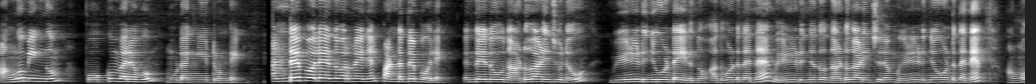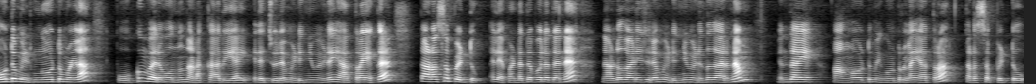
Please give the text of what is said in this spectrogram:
അങ്ങുമിങ്ങും പോക്കും വരവും മുടങ്ങിയിട്ടുണ്ട്. പണ്ടേ പോലെ എന്ന് പറഞ്ഞു കഴിഞ്ഞാൽ പണ്ടത്തെ പോലെ. എന്ത് ചെയ്തു? നാടുകാണി ചുരവും വീണിടിഞ്ഞുകൊണ്ടേയിരുന്നു. അതുകൊണ്ട് തന്നെ വീണിടിഞ്ഞത് നടുകാണി ചുരം വീണിടിഞ്ഞുകൊണ്ട് തന്നെ അങ്ങോട്ടും ഇങ്ങോട്ടുമുള്ള പോക്കും വരവും ഒന്നും നടക്കാതെയായി. അല്ലെ? ചുരം ഇടിഞ്ഞു വീണ് യാത്രയൊക്കെ തടസ്സപ്പെട്ടു. അല്ലെ? പണ്ടത്തെ പോലെ തന്നെ നടുകാണി ചുരം ഇടിഞ്ഞു വീണത് കാരണം എന്തായി? അങ്ങോട്ടും ഇങ്ങോട്ടുള്ള യാത്ര തടസ്സപ്പെട്ടു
